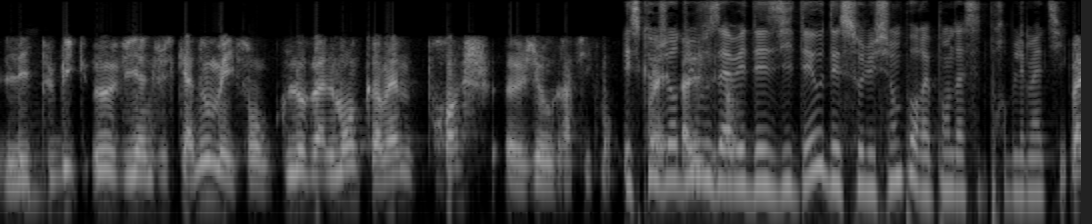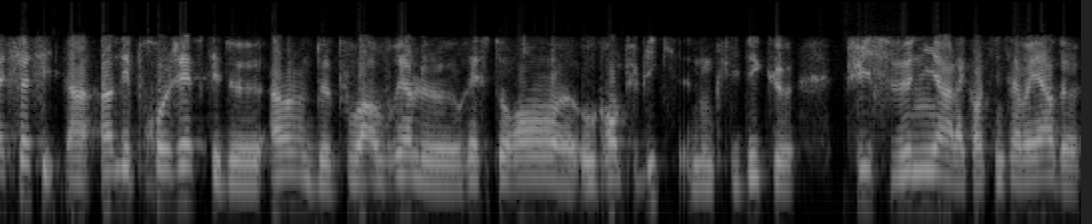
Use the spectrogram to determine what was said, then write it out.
Les mm. publics, eux, viennent jusqu'à nous, mais ils sont globalement quand même proches euh, géographiquement. Est-ce qu'aujourd'hui, vous avez des idées ou des solutions pour répondre à cette problématique? Bah, Ça, c'est un, des projets, c'est de, un, de pouvoir ouvrir le restaurant euh, au grand public. Donc l'idée que puisse venir à la cantine savoyarde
